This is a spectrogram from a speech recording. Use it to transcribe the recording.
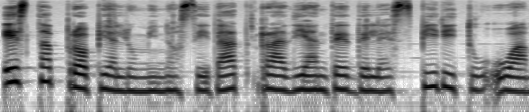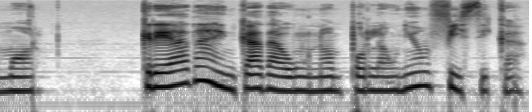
Esta propia luminosidad radiante del espíritu o amor, creada en cada uno por la unión física,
